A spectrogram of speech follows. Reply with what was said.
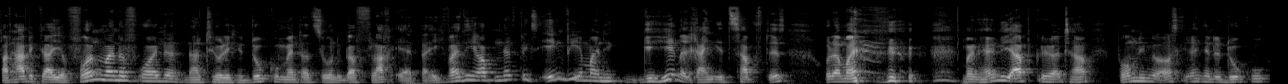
was habe ich da gefunden, meine Freunde? Natürlich eine Dokumentation über Flacherdler. Ich weiß nicht, ob Netflix irgendwie in mein Gehirn reingezapft ist oder mein, mein Handy abgehört haben, warum die mir ausgerechnet eine Doku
